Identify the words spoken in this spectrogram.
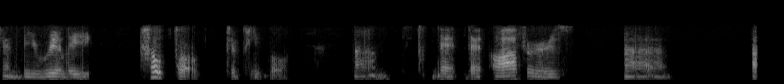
can be really helpful to people um, that that offers uh, a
